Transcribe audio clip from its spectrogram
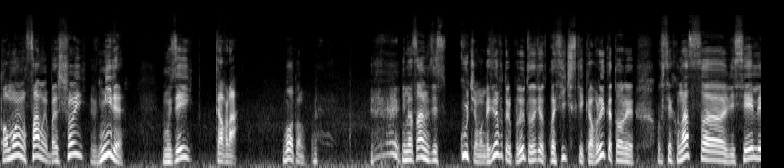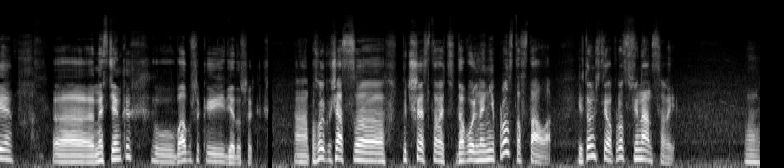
по-моему, самый большой в мире музей ковра. Вот он. И на самом деле здесь куча магазинов, которые продают вот эти вот классические ковры, которые у всех у нас э, висели э, на стенках у бабушек и дедушек. А, поскольку сейчас э, путешествовать довольно непросто стало, и в том числе вопрос финансовый. Э,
